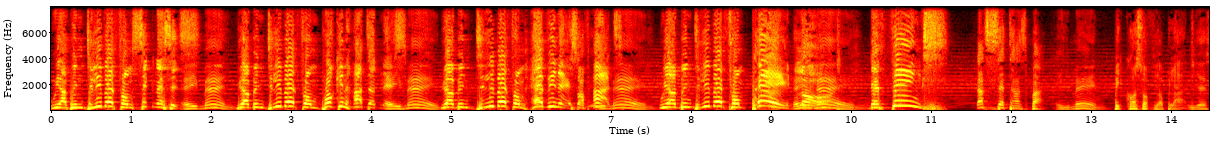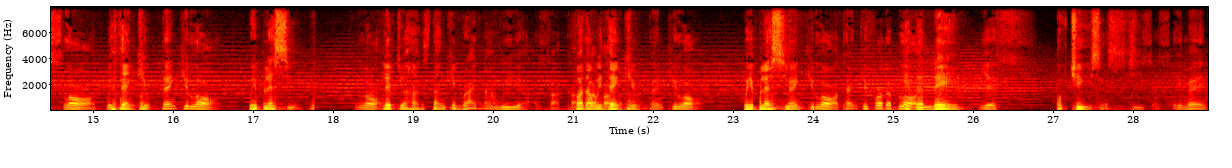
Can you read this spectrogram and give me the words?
we have been delivered from sicknesses, Amen. we have been delivered from brokenheartedness, Amen. we have been delivered from heaviness of heart, Amen. we have been delivered from pain, Amen. Lord. The things that set us back Amen. because of your blood. Yes, Lord. We thank you, Thank you, Lord. we bless you. Lord. Lift your hands, thank Him right now. Father, we thank you. Thank you, Lord. We bless you Thank you, Lord. Thank you for the blood. in the name Yes. of Jesus. Jesus. Amen.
